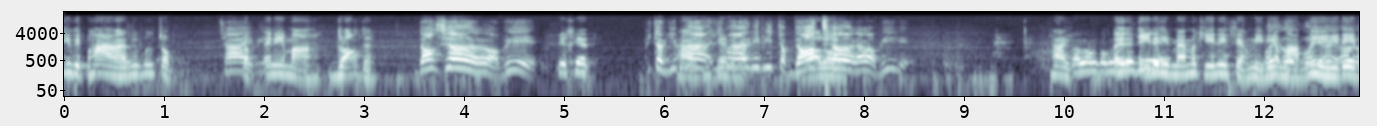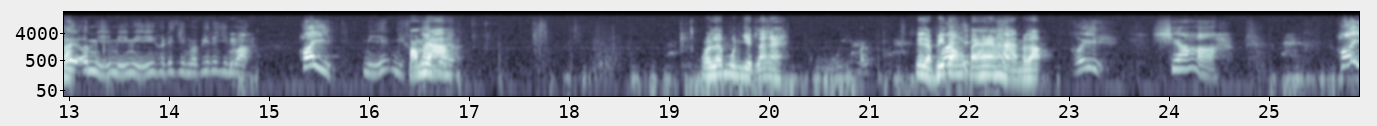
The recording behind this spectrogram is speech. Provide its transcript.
ยี่สิบห้านะพี่เพิ่งจบใช่แบบพี่ไอ้นี่มาด็อกเตอร์ด็อกเตอร์เหรอพี่พี่เครียด พี่จบใช่25พี่25เครียดนี่พี่จบด็อกเตอร์แล้วเหรอพี่ใช่เราลงตรงเอ้นี้ยเลยเองพี่ได้ยินไหมเมื่อกี้นี่เสียงหมีพี่กำลังเฮ้ยนี่เฮ้ยดีเฮ้ยป่ะเฮ้ยเฮ้ยหมีหมีหมีเฮ้ยได้ยินว่าพี่ได้ยินว่าเฮ้ยหมีหมีปั๊มยาเข้เลยมันเริ่มหมุนหงิดแล้วไงโอ้ยมันนี่เดี๋ยวพี่ต้องไปให้อาหารมันละ เฮ้ยเชี่ยเฮ้ย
